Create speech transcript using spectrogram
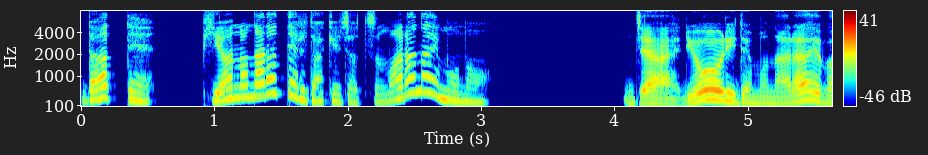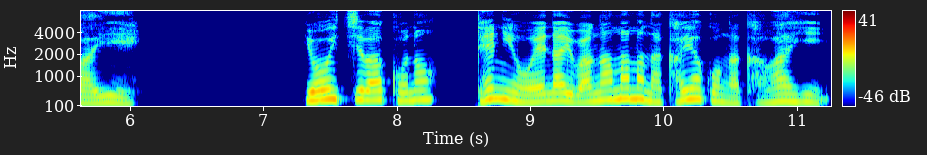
だって、ピアノ習ってるだけじゃつまらないもの。じゃあ、料理でも習えばいい。陽一はこの手に負えないわがままなかや子が可愛い。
